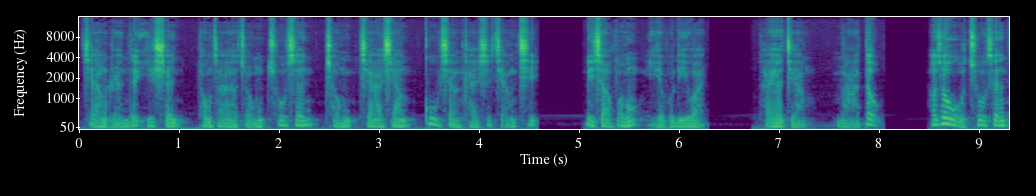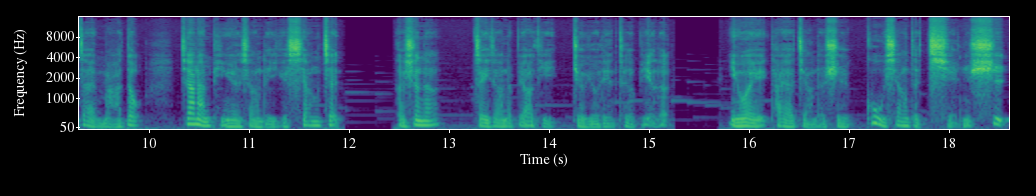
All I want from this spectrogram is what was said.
讲人的一生，通常要从出生、从家乡、故乡开始讲起。李晓峰也不例外，他要讲麻豆。他说：“我出生在麻豆，嘉南平原上的一个乡镇。可是呢，这一章的标题就有点特别了，因为他要讲的是故乡的前世。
